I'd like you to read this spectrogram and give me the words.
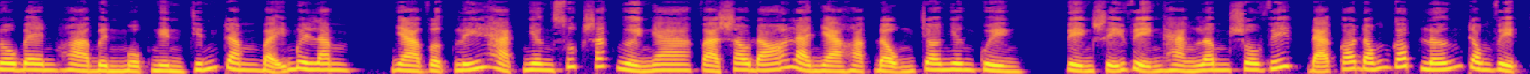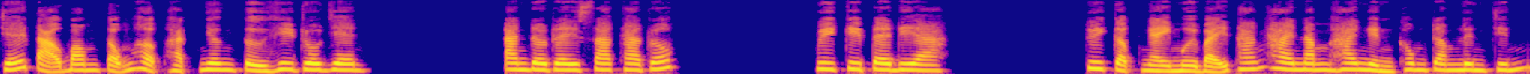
Nobel Hòa bình 1975, nhà vật lý hạt nhân xuất sắc người Nga và sau đó là nhà hoạt động cho nhân quyền, viện sĩ Viện Hàn Lâm Xô Viết đã có đóng góp lớn trong việc chế tạo bom tổng hợp hạt nhân từ hydrogen. Andrei Sakharov. Wikipedia. Truy cập ngày 17 tháng 2 năm 2009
